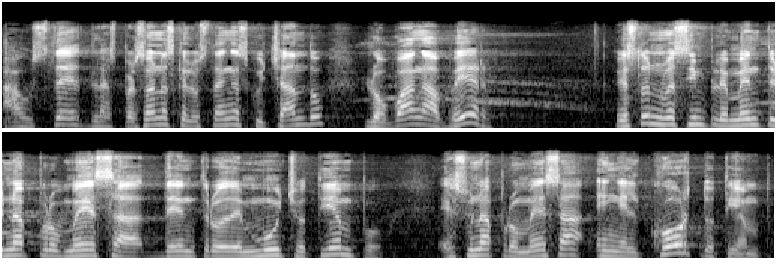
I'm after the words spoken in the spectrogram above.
a usted. Las personas que lo están escuchando lo van a ver. Esto no es simplemente una promesa dentro de mucho tiempo, es una promesa en el corto tiempo.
